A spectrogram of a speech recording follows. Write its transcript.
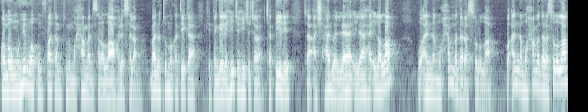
kwamba umuhimu wa kumfuata mtume muhammad wasallam. Bado tumo katika kipengele hicho hicho cha, cha pili cha ashhadu an la ilaha illa wa anna muhammada rasulullah wa anna muhammada rasulullah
